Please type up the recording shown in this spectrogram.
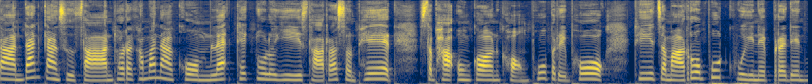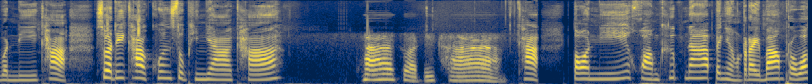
การด้านการสื่อสาร โทรคมนาคม และเทคโนโลยีสารสนเทศ สภาองค์กรของผู้บริโภค ที่จะมาร่วมพูดคุยในประเด็นวันนี้ค่ะ สวัสดีค่ะ คุณสุพิญญาค่ะ ค่ะ สวัสดีค่ะ ค่ะ ตอนนี้ความคืบหน้าเป็นอย่างไรบ้าง เพราะว่า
